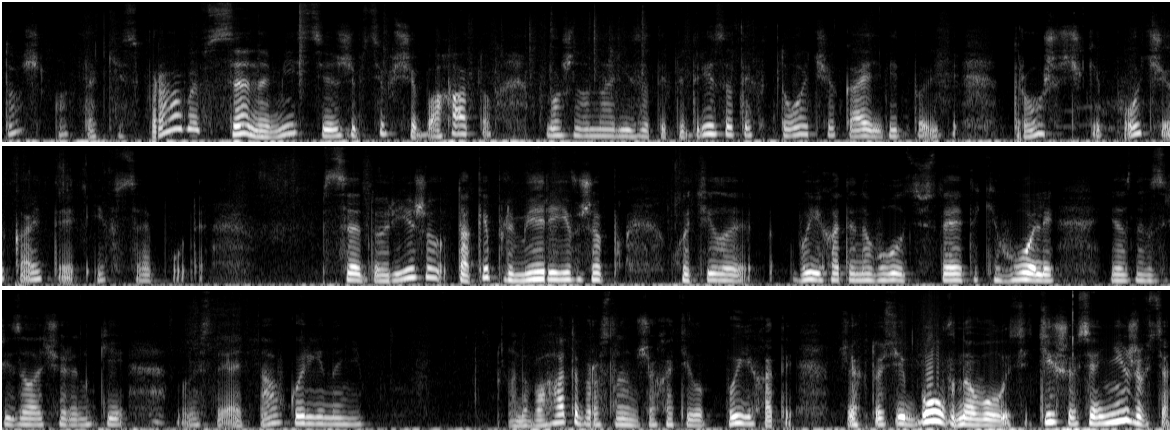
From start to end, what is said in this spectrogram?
Тож, от такі справи, все на місці, живців ще багато, можна нарізати, підрізати. Хто чекає відповіді, трошечки почекайте і все буде. Все доріжу. Так, і плюмерії вже б хотіли виїхати на вулицю, стоять такі голі. Я з них зрізала черенки, вони стоять на вкорінені. Але багато рослин вже хотіли б виїхати. Вже хтось і був на вулиці, тішився і ніжився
